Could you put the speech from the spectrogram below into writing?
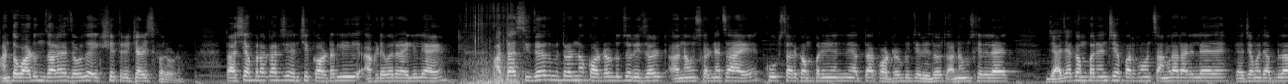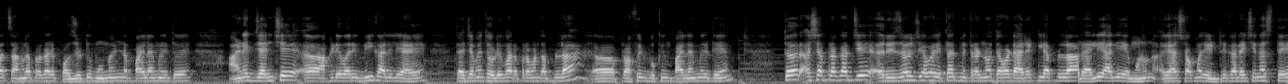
आणि तो वाढून झाला आहे जवळजवळ एकशे त्रेचाळीस करोड. तर अशा प्रकारची यांची क्वार्टरली आकडेवारी राहिलेली आहे. आता सीझनच मित्रांनो क्वार्टर टूचं रिझल्ट अनाऊन्स करण्याचा आहे. खूप साऱ्या कंपन्यांनी आता क्वार्टर टूचे रिझल्ट अनाऊन्स केलेले आहेत. ज्या ज्या कंपन्यांचे परफॉर्मन्स चांगला राहिलेला आहे त्याच्यामध्ये आपल्याला चांगल्या प्रकारे पॉझिटिव्ह मुवमेंट पाहायला मिळतो आहे आणि ज्यांचे आकडेवारी वीक आलेली आहे त्याच्यामध्ये थोडीफार प्रमाणात आपल्याला प्रॉफिट बुकिंग पाहायला मिळते. तर अशा प्रकारचे रिझल्ट जेव्हा येतात मित्रांनो तेव्हा डायरेक्टली आपला रॅली आली आहे म्हणून या स्टॉकमध्ये एंट्री करायची नसते.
